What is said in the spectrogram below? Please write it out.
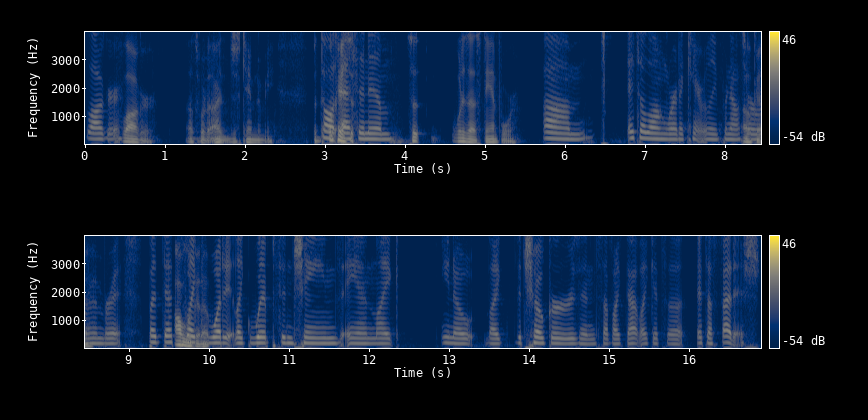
flogger? Flogger. That's what I just came to me. But Called okay, so S and M. so what does that stand for? Um, it's a long word. I can't really pronounce or Okay. remember it. But that's I'll look like it up. what it like whips and chains and like you know like the chokers and stuff like that. Like it's a it's a fetish.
